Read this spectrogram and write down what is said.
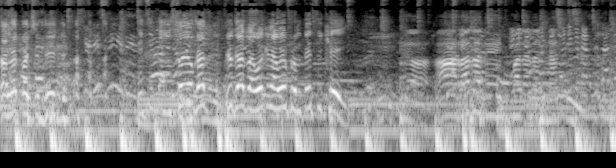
I like what you did. Can you see it? So you guys, you guys are working away from 30k. Yeah. Ah, rather than father than nothing.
